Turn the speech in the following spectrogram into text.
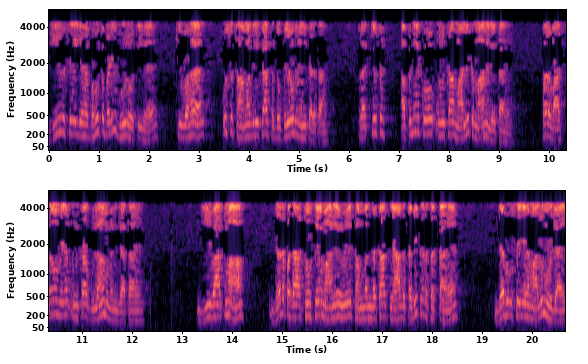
जीव से यह बहुत बड़ी भूल होती है कि वह उस सामग्री का सदुपयोग नहीं करता। प्रत्युत अपने को उनका मालिक मान लेता है, पर वास्तव में उनका गुलाम बन जाता है। जीवात्मा जड़ पदार्थों से माने हुए संबंध का त्याग तभी कर सकता है, जब उसे यह मालूम हो जाए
